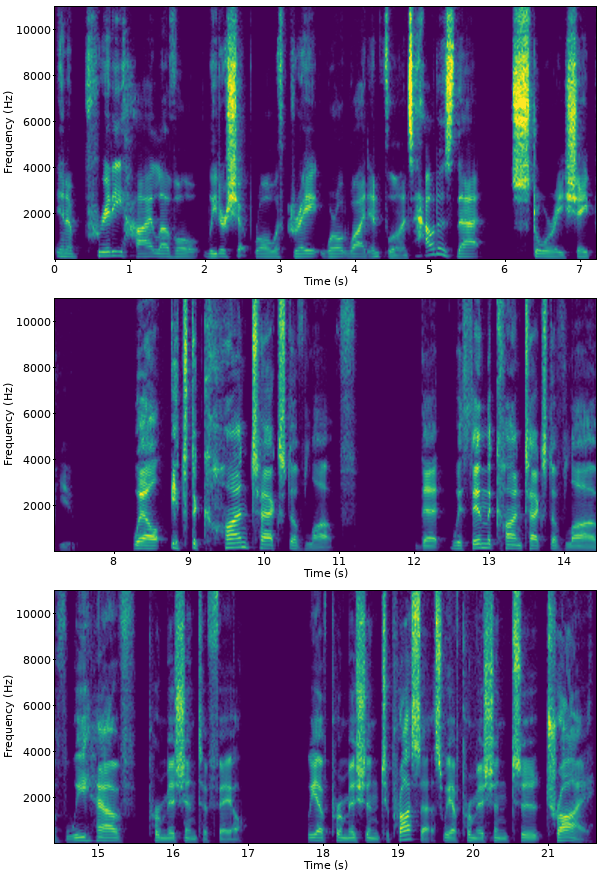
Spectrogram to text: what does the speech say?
in a pretty high level leadership role with great worldwide influence. How does that story shape you? Well, it's the context of love. That within the context of love, we have permission to fail. We have permission to process. We have permission to try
